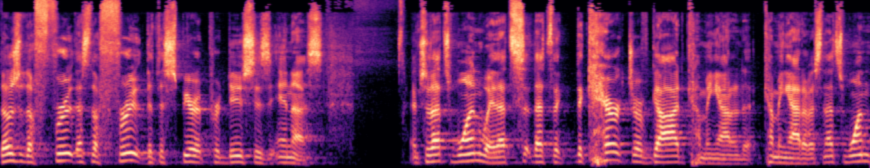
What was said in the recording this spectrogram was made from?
Those are the fruit, that's the fruit that the Spirit produces in us. And so that's one way. That's, that's the, the character of God coming out of, coming out of us. And that's one,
